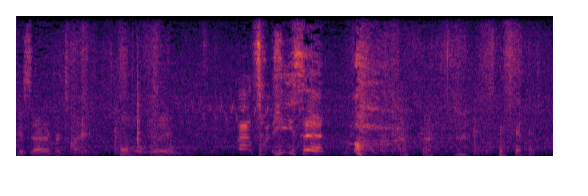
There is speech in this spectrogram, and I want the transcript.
Is that ever tight? Holy. That's what he said.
